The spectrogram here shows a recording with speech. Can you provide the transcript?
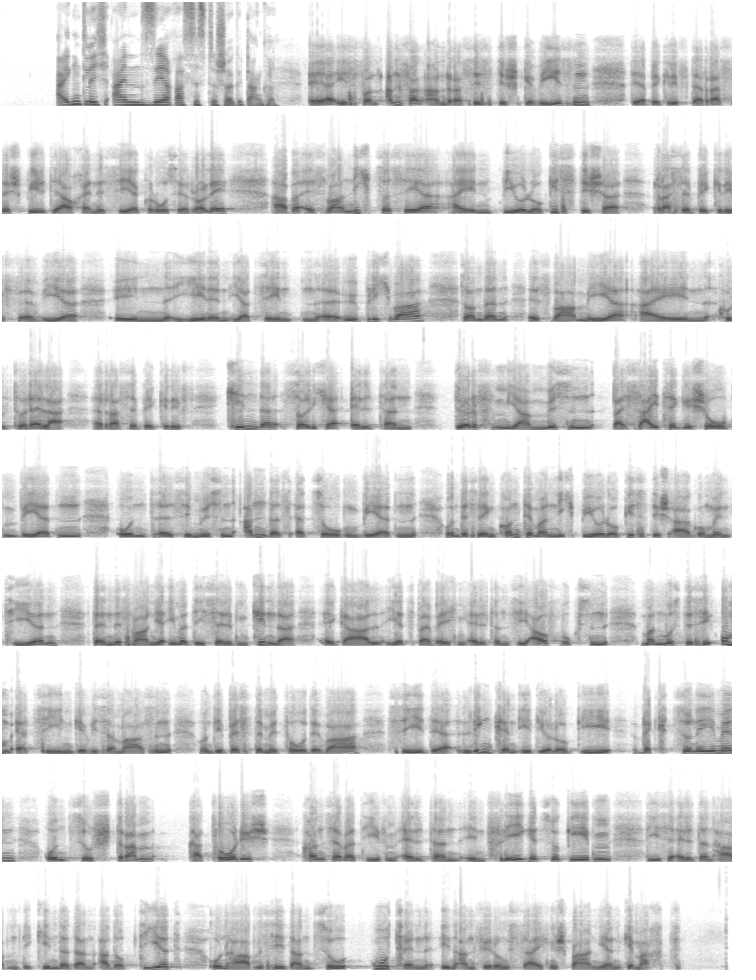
eigentlich ein sehr rassistischer Gedanke. Er ist von Anfang an rassistisch gewesen. Der Begriff der Rasse spielte auch eine sehr große Rolle. Aber es war nicht so sehr ein biologistischer Rassebegriff, äh, wie er in jenen Jahrzehnten äh, üblich war, sondern es war mehr ein kultureller Rassebegriff. Kinder solcher Eltern dürfen, ja müssen beiseite geschoben werden und äh, sie müssen anders erzogen werden. Und deswegen konnte man nicht biologistisch argumentieren, denn es waren ja immer dieselben Kinder, egal jetzt bei welchen Eltern sie aufwuchsen. Man musste sie umerziehen gewissermaßen und die beste Methode war, sie der linken Ideologie wegzunehmen und zu stramm katholisch konservativen Eltern in Pflege zu geben. Diese Eltern haben die Kinder dann adoptiert und haben sie dann zu guten, in Anführungszeichen, Spaniern gemacht.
